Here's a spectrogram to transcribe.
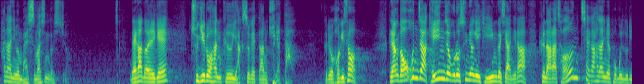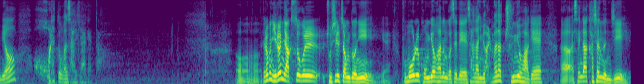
하나님은 말씀하신 것이죠. 내가 너에게 주기로 한 그 약속의 땅 주겠다. 그리고 거기서 그냥 너 혼자 개인적으로 수명이 긴 것이 아니라 그 나라 전체가 하나님의 복을 누리며 오랫동안 살게 하겠다. 어, 여러분 이런 약속을 주실 정도니 예, 부모를 공경하는 것에 대해서 하나님이 얼마나 중요하게 어, 생각하셨는지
